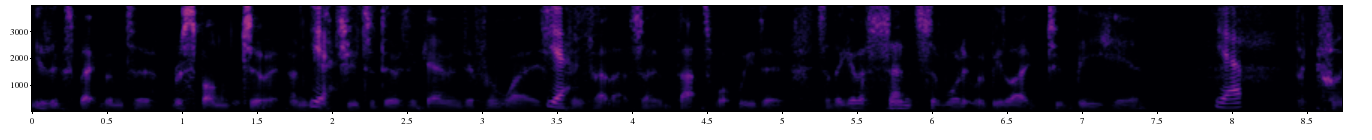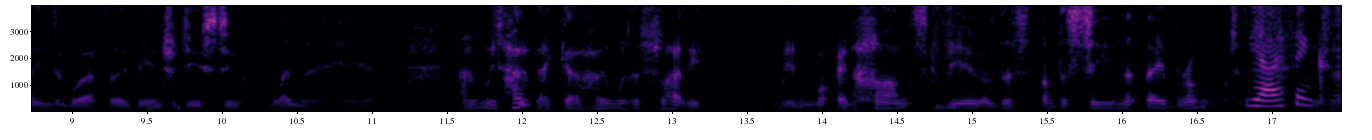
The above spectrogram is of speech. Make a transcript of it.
you'd expect them to respond to it and Yes. get you to do it again in different ways Yes. and things like that. So that's what we do. So they get a sense of what it would be like to be here Yeah. the kind of work they'd be introduced to when they're here, and we'd hope they'd go home with a slightly enhanced view of the of the scene that they brought. Yeah, I think You know?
